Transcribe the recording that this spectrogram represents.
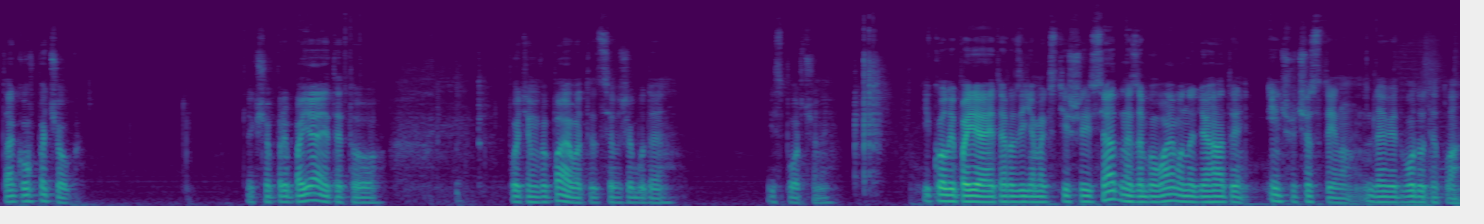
та ковпачок. Якщо припаяєте, то потім випаювати це вже буде іспорчений. І коли паяєте роз'єм XT60, не забуваємо надягати іншу частину для відводу тепла.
